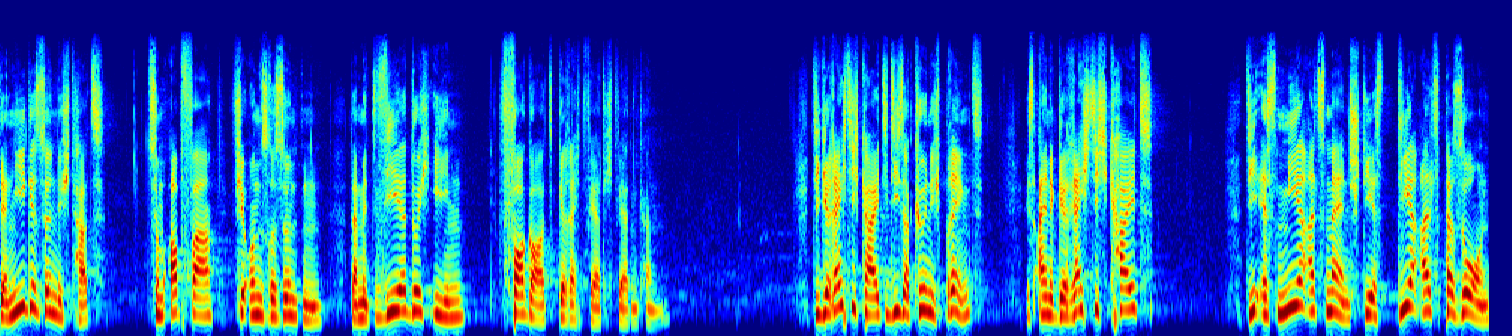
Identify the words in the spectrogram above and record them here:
der nie gesündigt hat, zum Opfer für unsere Sünden, damit wir durch ihn vor Gott gerechtfertigt werden können. Die Gerechtigkeit, die dieser König bringt, ist eine Gerechtigkeit, die es mir als Mensch, die es dir als Person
